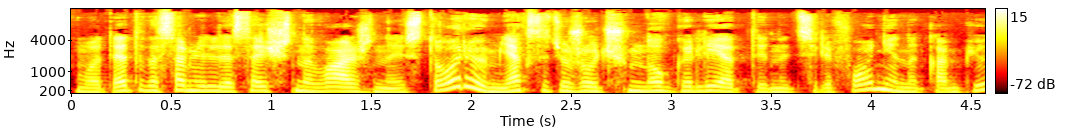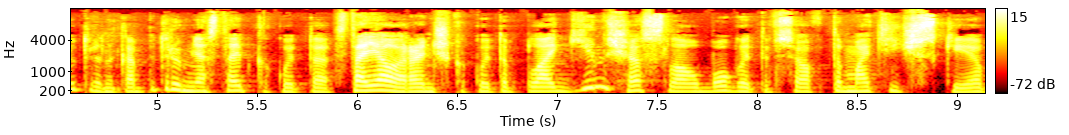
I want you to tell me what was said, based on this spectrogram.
Вот это на самом деле достаточно важная история. У меня, кстати, уже очень много лет и на телефоне, и на компьютере. На компьютере у меня стоит какой-то, стоял раньше какой-то плагин, сейчас, слава богу, это все автоматически.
